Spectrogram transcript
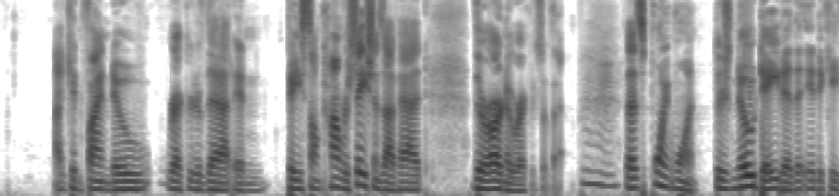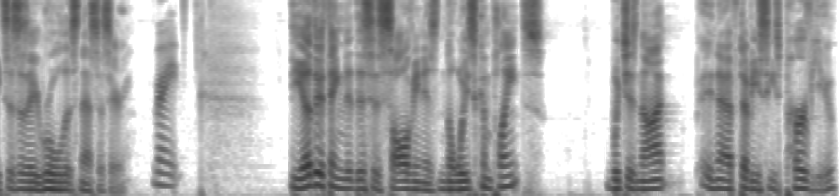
I can find no record of that. And based on conversations I've had, there are no records of that. Mm-hmm. That's point one. There's no data that indicates this is a rule that's necessary. Right. The other thing that this is solving is noise complaints, which is not in FWC's purview.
